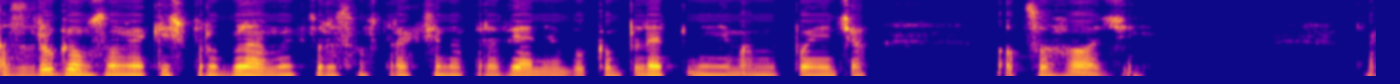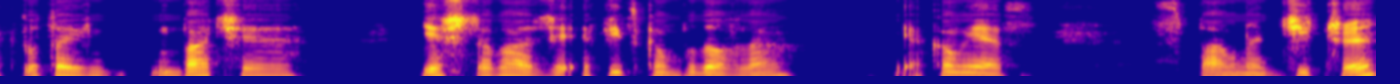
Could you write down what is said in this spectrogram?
A z drugą są jakieś problemy, które są w trakcie naprawiania, bo kompletnie nie mamy pojęcia o co chodzi. Tak, tutaj macie jeszcze bardziej epicką budowlę, jaką jest spawner dziczy.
